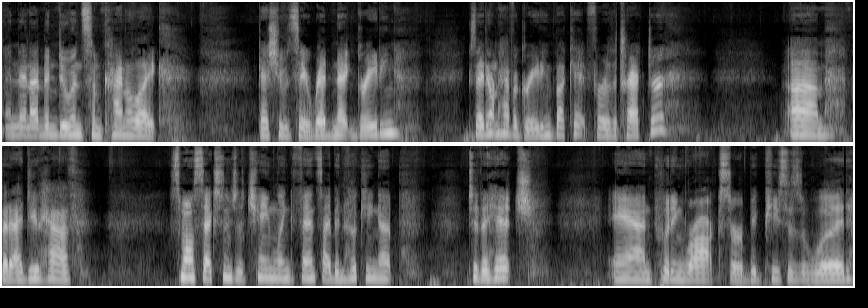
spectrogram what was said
And then I've been doing some kind of like, I guess you would say redneck grading because I don't have a grading bucket for the tractor. Um, but I do have small sections of chain link fence I've been hooking up to the hitch and putting rocks or big pieces of wood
